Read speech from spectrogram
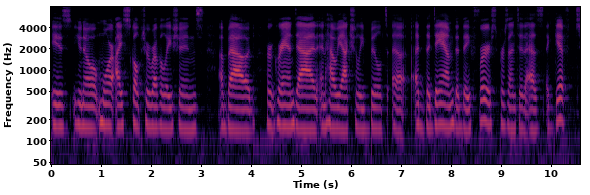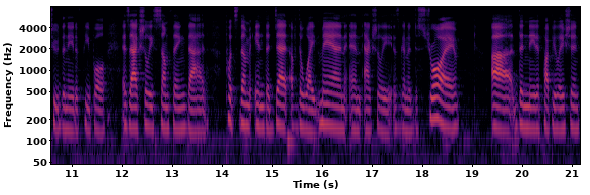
is, you know, more ice sculpture revelations about her granddad and how he actually built uh a, the dam that they first presented as a gift to the native people is actually something that puts them in the debt of the white man and actually is going to destroy uh, the native population,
